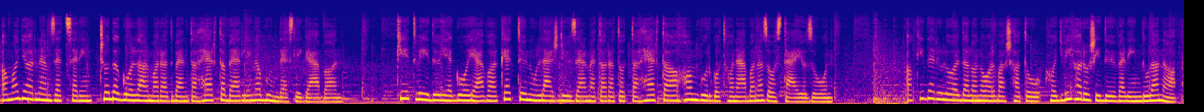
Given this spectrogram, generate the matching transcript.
A magyar nemzet szerint csodagollal marad bent a Hertha Berlin a Bundesligában. Két védője góljával 2-0-ás győzelmet aratott a Hertha a Hamburg otthonában az osztályozón. A kiderül oldalon olvasható, hogy viharos idővel indul a nap.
